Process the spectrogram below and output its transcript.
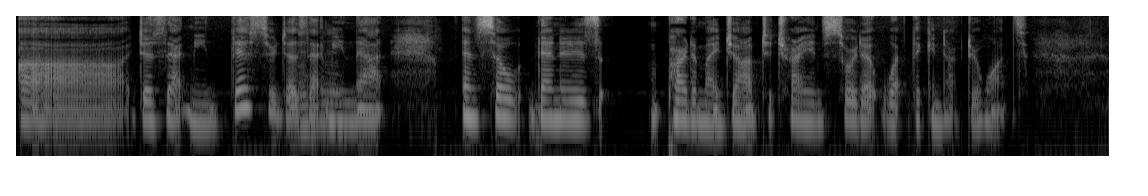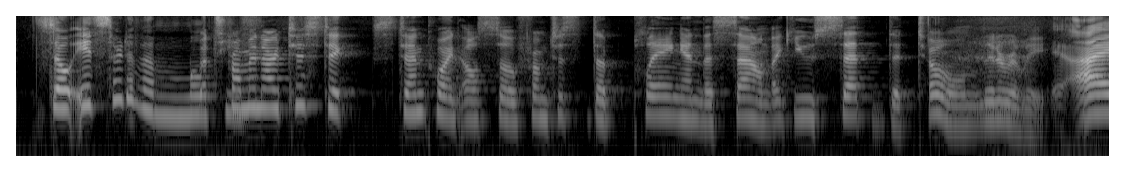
uh does that mean this or does that mean that? And so then it is part of my job to try and sort out what the conductor wants. So it's sort of a multi. But from an artistic standpoint, also from just the playing and the sound, like you set the tone, literally. I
